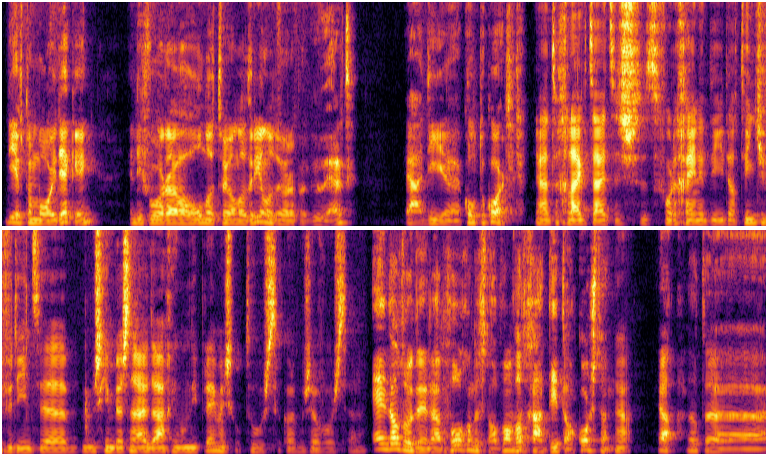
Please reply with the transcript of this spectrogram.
die heeft een mooie dekking. En die voor uh, 100, 200, 300 euro per uur werkt, ja, die uh, komt tekort. Ja, en tegelijkertijd is het voor degene die dat tientje verdient uh, misschien best een uitdaging om die premies op te hoesten, kan ik me zo voorstellen. En dat wordt inderdaad de volgende stap, want wat gaat dit dan kosten? Ja. Ja, dat, uh,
